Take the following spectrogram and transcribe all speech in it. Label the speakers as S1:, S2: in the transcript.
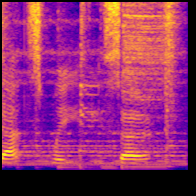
S1: that's wavy, sir.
